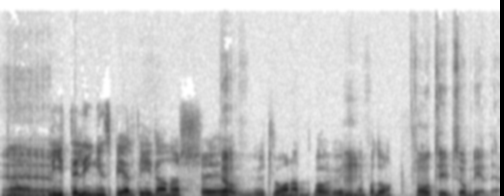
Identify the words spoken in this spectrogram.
Nej, lite eller ingen speltid annars Ja. utlånad var vi väl inne Mm. på då. Och typ så blev det.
